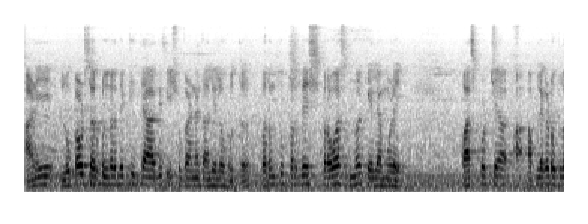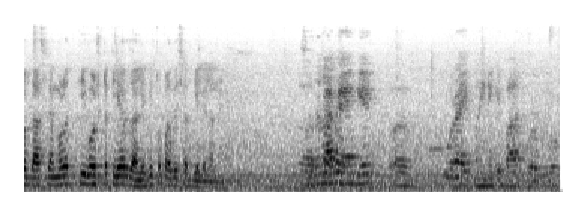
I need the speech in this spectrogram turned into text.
आणि लुकआउट सर्क्युलर देखील त्याआधीच इश्यू करण्यात आलेलं होतं. परंतु परदेश प्रवास न केल्यामुळे पासपोर्टच्या आपल्याकडे उपलब्ध असल्यामुळं ती गोष्ट क्लिअर झाली की तो परदेशात गेलेला नाही. पूरा एक महीने के बाद गोरखपुर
